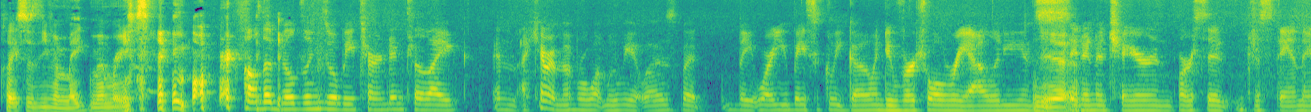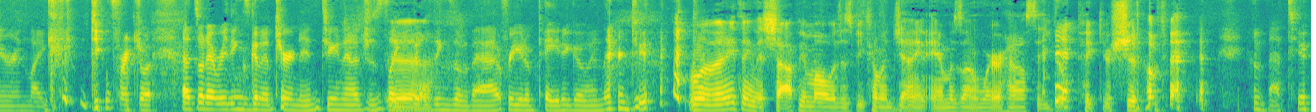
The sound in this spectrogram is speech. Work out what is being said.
places to even make memories anymore. all the buildings will be turned into like and I can't remember what movie it was, but they where you basically go and do virtual reality and Yeah. sit in a chair and or sit just stand there and like do for virtual. That's what everything's gonna turn into now, just like Yeah. buildings of that for you to pay to go in there and do that. well, if anything, the shopping mall will just become a giant Amazon warehouse that you go pick your shit up at. that too.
